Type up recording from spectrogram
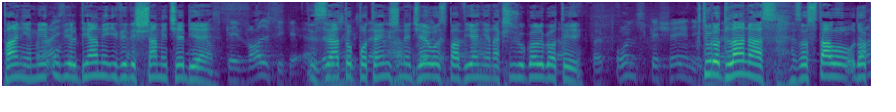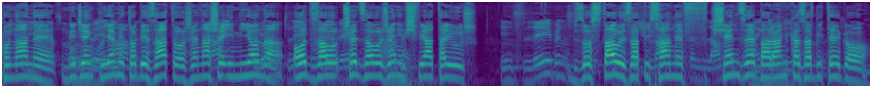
Panie, my uwielbiamy i wywyższamy Ciebie za to potężne dzieło zbawienia na krzyżu Golgoty, które dla nas zostało dokonane. My dziękujemy Tobie za to, że nasze imiona od zało- przed założeniem świata już zostały zapisane w księdze baranka zabitego.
